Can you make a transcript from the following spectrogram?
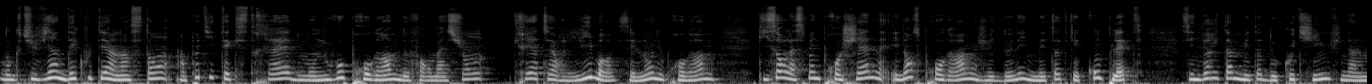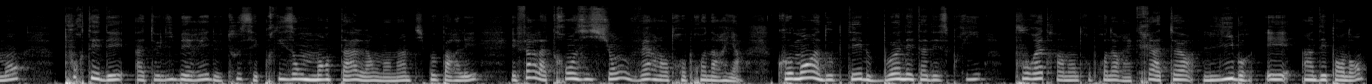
Donc tu viens d'écouter à l'instant un petit extrait de mon nouveau programme de formation Créateur libre, c'est le nom du programme, qui sort la semaine prochaine. Et dans ce programme, je vais te donner une méthode qui est complète. C'est une véritable méthode de coaching finalement pour t'aider à te libérer de toutes ces prisons mentales, hein, on en a un petit peu parlé, et faire la transition vers l'entrepreneuriat. Comment adopter le bon état d'esprit pour être un entrepreneur, un créateur libre et indépendant?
